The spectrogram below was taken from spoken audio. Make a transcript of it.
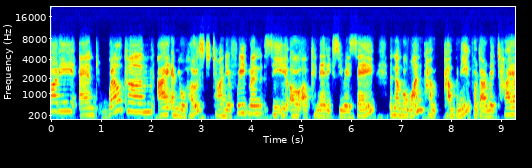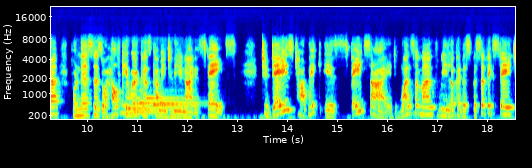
Everybody, and welcome. I am your host, Tanya Friedman, CEO of Connetics USA, the number one com- company for direct hire for nurses or healthcare workers coming to the United States. Today's topic is stateside. Once a month, we look at a specific state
